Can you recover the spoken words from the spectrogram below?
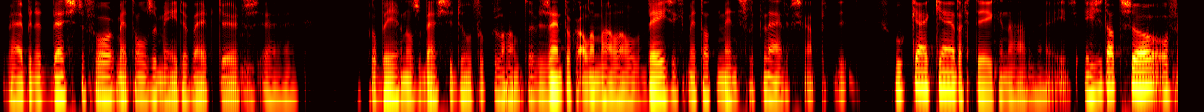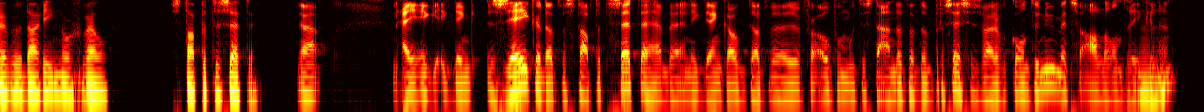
We hebben het beste voor met onze medewerkers. eh, we proberen ons best te doen voor klanten. We zijn toch allemaal al bezig met dat menselijk leiderschap. De- Hoe kijk jij daar tegenaan? Eh, Is, is dat zo of hebben we daarin nog wel stappen te zetten? Ja, nee, ik, ik denk zeker dat we stappen te zetten hebben. En ik denk ook dat we ervoor open moeten staan dat het een proces is waar we continu met z'n allen ontwikkelen.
